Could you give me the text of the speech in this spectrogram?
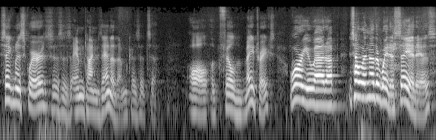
sigma squareds, this is m times n of them because it's a all filled matrix, or you add up, so another way to say it is,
